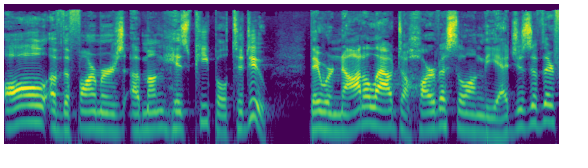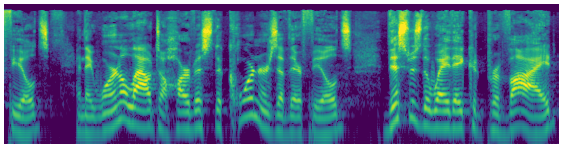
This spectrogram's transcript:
all of the farmers among his people to do. They were not allowed to harvest along the edges of their fields, and they weren't allowed to harvest the corners of their fields. This was the way they could provide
